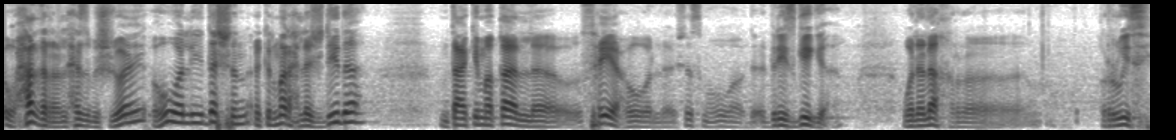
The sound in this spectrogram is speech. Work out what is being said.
وحذر الحزب الشيوعي هو اللي دشن المرحلة الجديدة نتاع كما قال صحيح هو شو اسمه هو إدريس جيجا. ولا الآخر آه، الرويسي.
